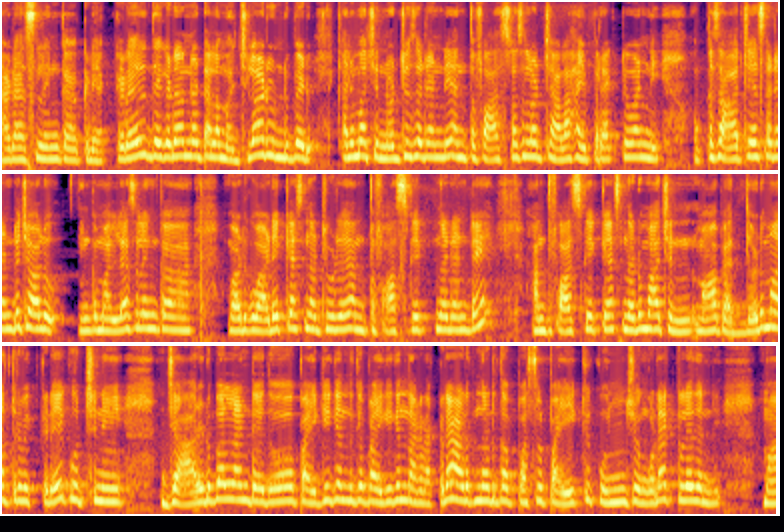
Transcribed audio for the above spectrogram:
ఆడ అసలు ఇంకా అక్కడ ఎక్కడే దిగడు అన్నట్టు అలా మధ్యలో ఆడు ఉండిపోయాడు. కానీ మా చిన్నోడు చూసాడండి ఎంత ఫాస్ట్ అసలు వాడు చాలా హైపర్ యాక్టివ్ అండి. ఒక్కసారి చేశాడంటే చాలు. ఇంకా మళ్ళీ అసలు ఇంకా వాడికి వాడెక్కేస్తున్నాడు చూడు చూడ అంత ఫాస్ట్గా ఎక్కుతున్నాడంటే అంత ఫాస్ట్గా ఎక్కేస్తున్నాడు. మా చిన్న మా పెద్దోడు మాత్రం ఇక్కడే కూర్చుని జారుడు బల్ల అంటే ఏదో పైకి కిందకి పైకి కింద అక్కడక్కడే ఆడుతున్నాడు తప్ప అసలు పైకి కొంచెం కూడా ఎక్కలేదండి. మా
